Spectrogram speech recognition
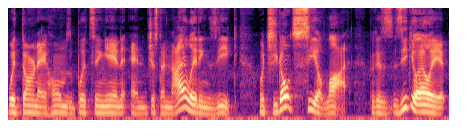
with Darnay Holmes blitzing in and just annihilating Zeke, which you don't see a lot because Ezekiel Elliott,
